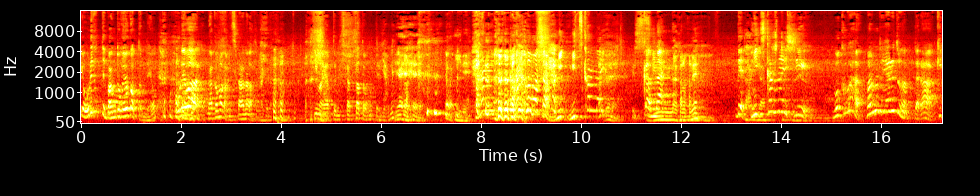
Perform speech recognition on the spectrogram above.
いや俺だってバンドが良かったんだよ。俺は仲間が見つからなかっただけだ。今やっと見つかったと思ってるけどね。いやいやいや。だからいいねバンバンドはさ見見つかんないよね。見つかんない。うんなかなかね。で見つかんないし僕はバンドやるとなったらきっ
